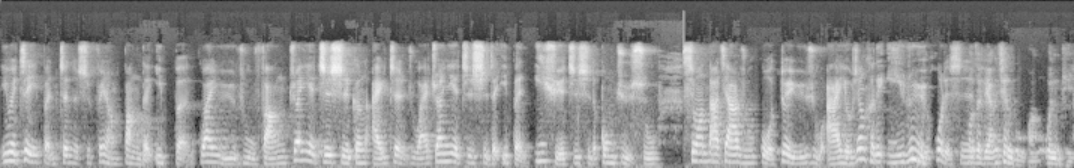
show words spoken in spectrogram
因为这一本真的是非常棒的一本关于乳房专业知识跟癌症、乳癌专业知识的一本医学知识的工具书。希望大家如果对于乳癌有任何的疑虑，或者是或者良性乳房问题，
